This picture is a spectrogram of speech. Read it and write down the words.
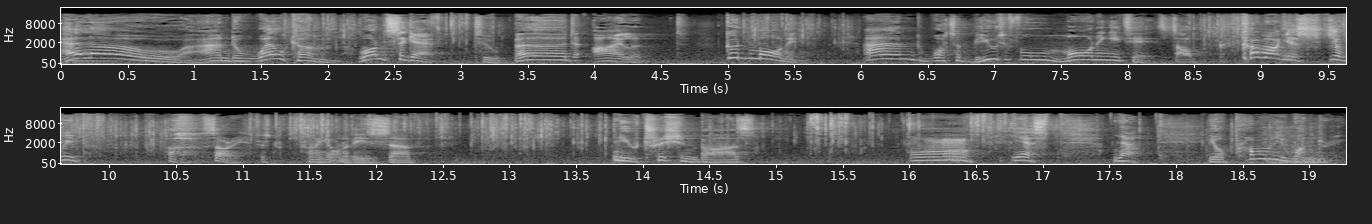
Hello and welcome once again to Bird Island. Good morning, and what a beautiful morning it is. Oh, come on, you stupid. Oh, sorry, just trying to get one of these uh, nutrition bars. Mm, yes. Now, you're probably wondering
